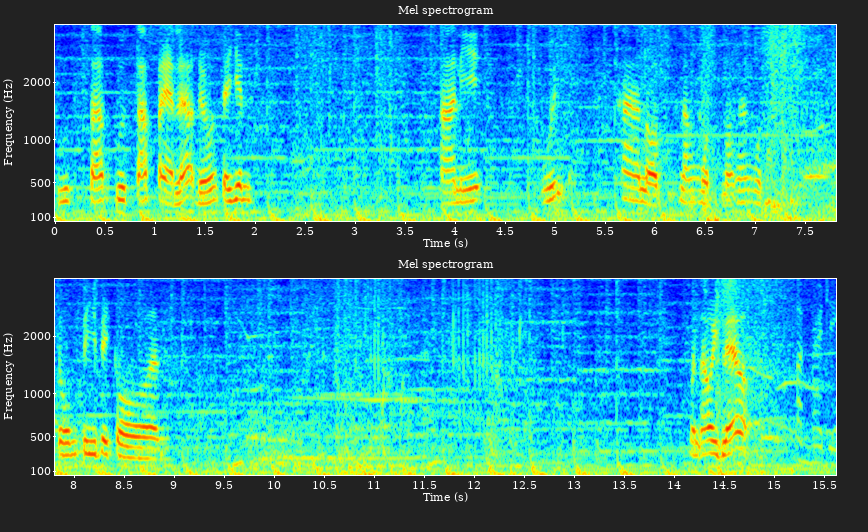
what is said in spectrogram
กูสตาร์กูสตาร์แปดแล้ว เดี๋ยวใจเย็นตานี้ อุ้ยค่าหลอดพลังหมดหลอดพลังหมด โจมตีไปก่อนมันเอาอีกแล้ว I'm ready.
